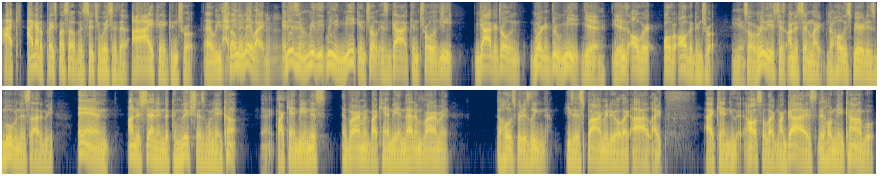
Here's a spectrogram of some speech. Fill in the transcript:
I I got to place myself in situations that I can control. At least At the end of the day, like Mhm. it isn't really really me controlling. It's God controlling me. God controlling, working through me. Yeah. Yeah. He's over over all the control. Yeah. So really, it's just understanding like the Holy Spirit is moving inside of me, and understanding the convictions when they come. If I can't be in this environment, if I can't be in that environment, the Holy Spirit is leading them. He's inspiring me to go like, ah, like I can't do that. Also, like my guys, they hold me accountable.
